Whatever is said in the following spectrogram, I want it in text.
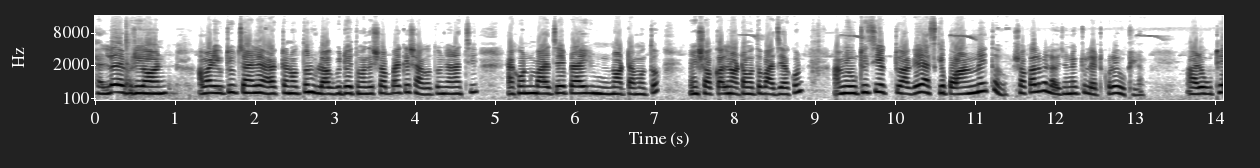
হ্যালো এভরিওয়ান, আমার ইউটিউব চ্যানেলে আর একটা নতুন ব্লগ ভিডিও তোমাদের সবাইকে স্বাগতম জানাচ্ছি। এখন বাজে প্রায় নটা মতো মানে সকাল নটা মতো বাজে এখন। আমি উঠেছি একটু আগে, আজকে পড়ানো নেই তো, সকালবেলা ওই জন্য একটু লেট করে উঠলাম। আর উঠে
